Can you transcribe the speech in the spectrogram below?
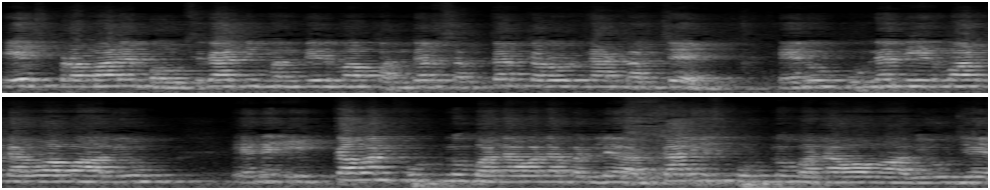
એ જ પ્રમાણે બહુચરાજી મંદિરમાં પંદર સત્તર કરોડના ખર્ચે એનું પુનઃનિર્માણ કરવામાં આવ્યું. એને એકાવન ફૂટનું બનાવવાના બદલે અડતાલીસ ફૂટનું બનાવવામાં આવ્યું, જે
